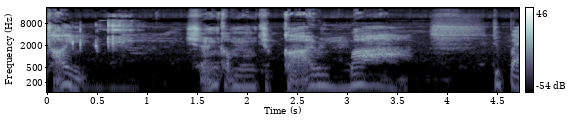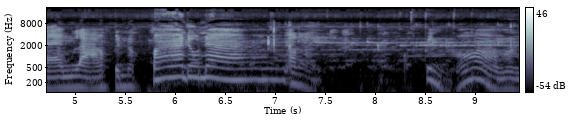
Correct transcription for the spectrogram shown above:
ใช่ ฉันกำลังจะกลายเป็นบ้า จะแปลงร่างเป็นนักบ้าดูนะ อะไร เป็นบ้ามัน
